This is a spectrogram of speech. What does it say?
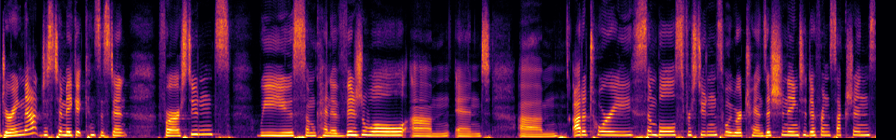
during that just to make it consistent for our students we use some kind of visual um, and um, auditory symbols for students when we were transitioning to different sections.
